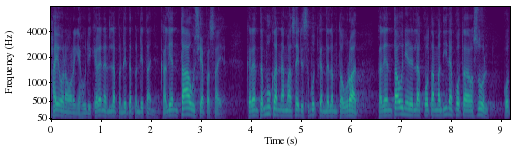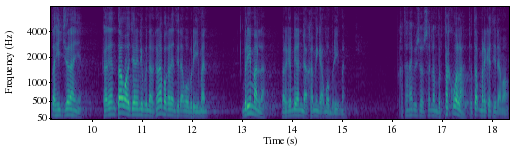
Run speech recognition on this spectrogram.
hai orang-orang Yahudi kalian adalah pendeta-pendetanya kalian tahu siapa saya kalian temukan nama saya disebutkan dalam Taurat Kalian tahu ini adalah kota Madinah, kota Rasul, kota hijrahnya. Kalian tahu ajaran ini benar. Kenapa kalian tidak mau beriman? Berimanlah. Mereka bilang, tidak, kami tidak mau beriman. Kata Nabi SAW, bertakwalah. Tetap mereka tidak mau.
